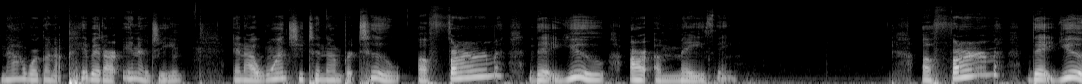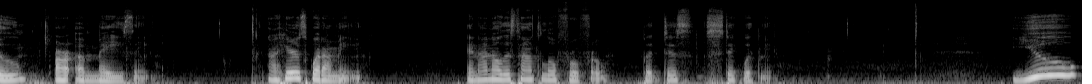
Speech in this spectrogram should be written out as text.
now we're going to pivot our energy. And I want you to, number two, affirm that you are amazing. Affirm that you are amazing. Now, here's what I mean. And I know this sounds a little frou frou, but just stick with me. You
